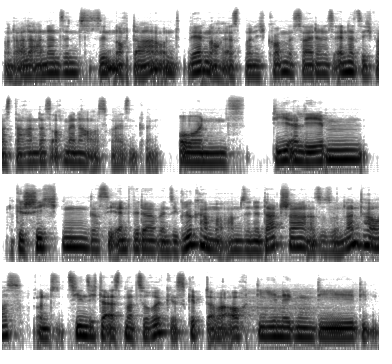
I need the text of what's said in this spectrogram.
Und alle anderen sind, sind noch da und werden auch erstmal nicht kommen, es sei denn, es ändert sich was daran, dass auch Männer ausreisen können. Und die erleben Geschichten, dass sie entweder, wenn sie Glück haben, haben sie eine Datscha, also so ein Landhaus und ziehen sich da erstmal zurück. Es gibt aber auch diejenigen, die die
